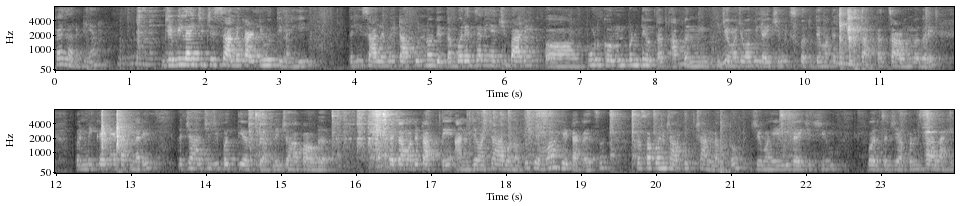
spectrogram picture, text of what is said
काय झालं टिया? जे विलायचीची सालं काढली होती ना ही तर ही सालं मी टाकून न देता बरेच जण याची बारीक पूड करून पण ठेवतात. आपण जेव्हा जेव्हा विलायची मिक्स करतो तेव्हा त्याच्यातच टाकतात चाळून वगैरे. पण मी काही नाही टाकणार आहे. तर चहाची जी पत्ती असते आपली चहा पावडर त्याच्यामध्ये टाकते. आणि जेव्हा चहा बनवतो तेव्हा हे टाकायचं. तसा पण चहा खूप छान लागतो. जेव्हा हे विलायचीची वरचं जे आपण साल आहे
